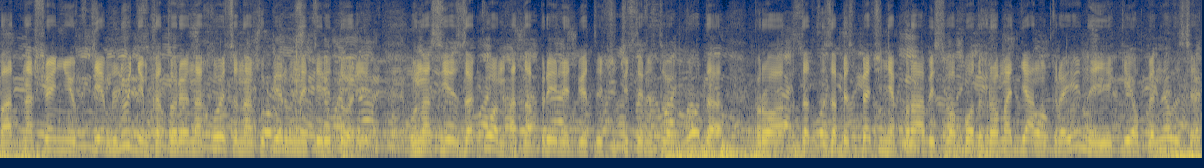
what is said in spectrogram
по отношению к тем людям, которые находятся на оккупированной территории. У нас есть закон от апреля 2014 года про за- забезпечення прав і свобод громадян України, які опинилися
